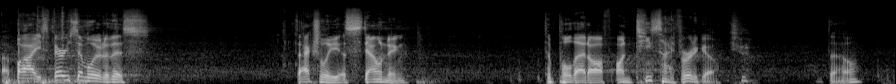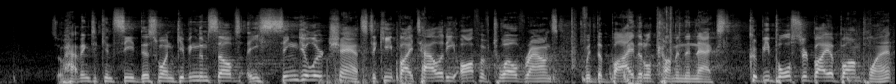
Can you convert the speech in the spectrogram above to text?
a bias very similar to this. It's actually astounding to pull that off on T-side Vertigo. What the hell? So having to concede this one, giving themselves a singular chance to keep Vitality off of 12 rounds with the buy that'll come in the next. Could be bolstered by a bomb plant.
